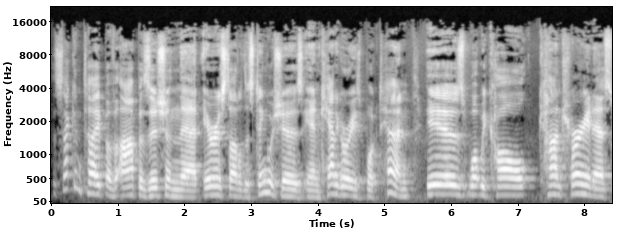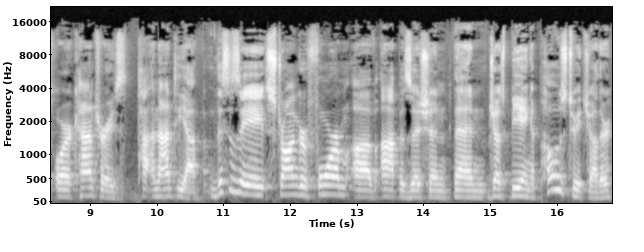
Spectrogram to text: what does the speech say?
The second type of opposition that Aristotle distinguishes in Categories Book 10 is what we call contrariness or contraries, ta enantia. This is a stronger form of opposition than just being opposed to each other.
